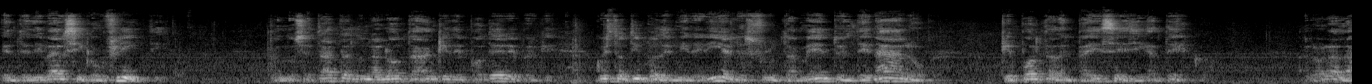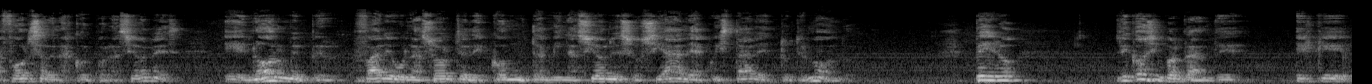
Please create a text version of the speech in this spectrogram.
entre diversi conflitti quando si tratta di una lotta anche del potere, perché questo tipo di mineria, lo sfruttamento, il denaro che porta dal paese è gigantesco. Allora la forza delle corporazioni è enorme per fare una sorta di contaminazione sociale, acquistare tutto il mondo. Però le cose importanti è che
